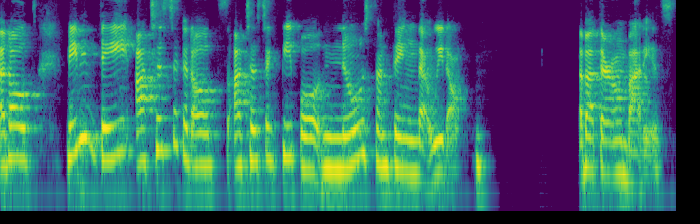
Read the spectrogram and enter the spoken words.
adults, maybe they, autistic adults, autistic people, know something that we don't about their own bodies.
